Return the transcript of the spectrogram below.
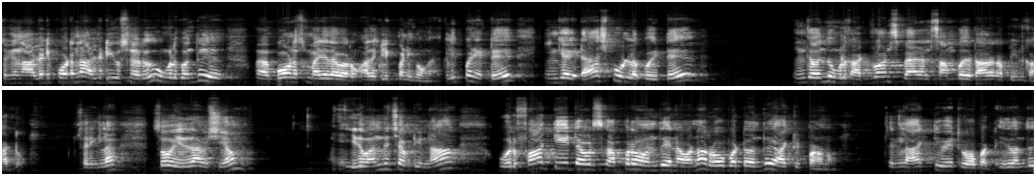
சரி நான் ஆல்ரெடி போட்டேன்னா ஆல்ரெடி யூஸ் இருக்குது. உங்களுக்கு வந்து போனஸ் மாதிரி தான் வரும். அதை கிளிக் பண்ணிக்கோங்க. கிளிக் பண்ணிவிட்டு இங்கே டேஷ்போர்டில் போயிட்டு இங்கே வந்து உங்களுக்கு அட்வான்ஸ் பேலன்ஸ் ஐம்பது டாலர் அப்படின்னு காட்டும். சரிங்களா? ஸோ இதுதான் விஷயம். இது வந்துச்சு அப்படின்னா ஒரு ஃபார்ட்டி எயிட் ஹவர்ஸ்க்கு அப்புறம் வந்து என்ன பண்ணால் ரோபோட்டை வந்து ஆக்டிவேட் பண்ணணும். சரிங்களா? ஆக்டிவேட் ரோபோட் இது வந்து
